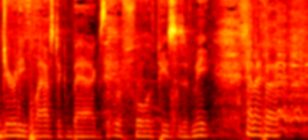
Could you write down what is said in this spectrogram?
dirty plastic bags that were full of pieces of meat. And I thought.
